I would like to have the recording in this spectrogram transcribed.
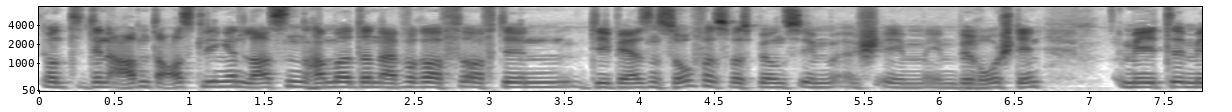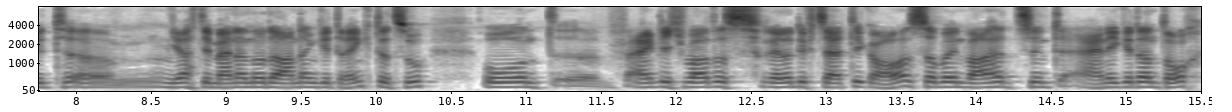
Und den Abend ausklingen lassen haben wir dann einfach auf, auf den diversen Sofas, was bei uns im, im, im Büro mhm. stehen, mit, mit ähm, ja, dem einen oder anderen Getränk dazu. Und äh, eigentlich war das relativ zeitig aus, aber in Wahrheit sind einige dann doch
